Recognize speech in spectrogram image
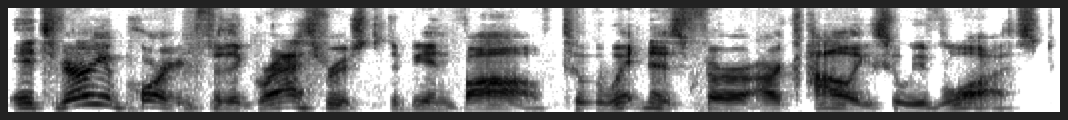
It's very important for the grassroots to be involved, to witness for our colleagues who we've lost.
